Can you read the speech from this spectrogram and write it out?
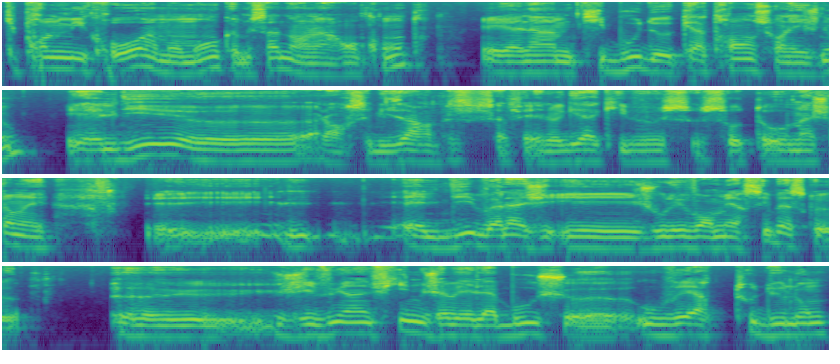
qui prend le micro à un moment comme ça dans la rencontre et elle a un petit bout de 4 ans sur les genoux et elle dit euh, alors c'est bizarre parce que ça fait le gars qui veut s'auto machin mais elle dit voilà je voulais vous remercier parce que euh, j'ai vu un film, j'avais la bouche euh, ouverte tout du long.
